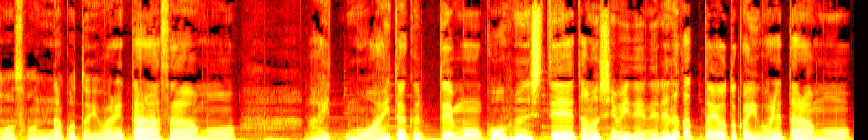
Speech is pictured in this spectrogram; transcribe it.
もうそんなこと言われたらさもう会いもう会いたくってもう興奮して楽しみで寝れなかったよとか言われたらも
